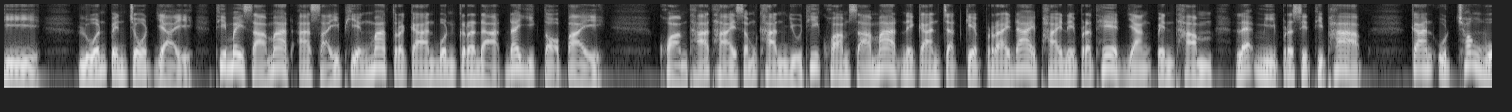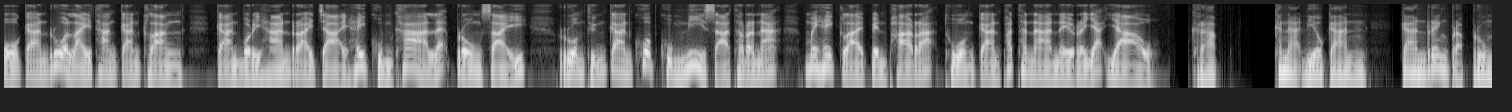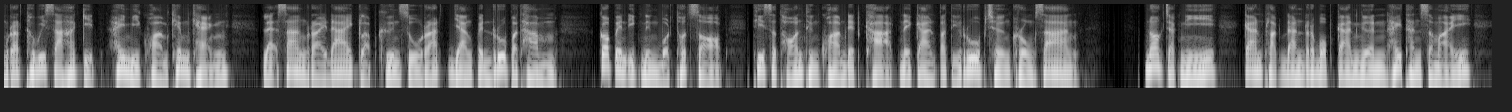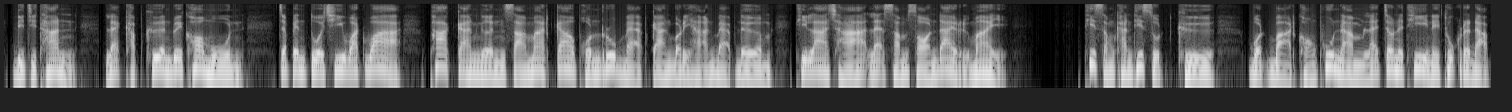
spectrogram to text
ล้วนเป็นโจทย์ใหญ่ที่ไม่สามารถอาศัยเพียงมาตรการบนกระดาษได้อีกต่อไป ความท้าทายสำคัญอยู่ที่ความสามารถในการจัดเก็บรายได้ภายในประเทศอย่างเป็นธรรม และมีประสิทธิภาพ การอุดช่องโหว่การรั่วไหลทางการคลัง การบริหารรายจ่ายให้คุ้มค่าและโปร่งใส รวมถึงการควบคุมหนี้สาธารณะ ไม่ให้กลายเป็นภาระถ่วงการพัฒนาในระยะยาว ครับ ขณะเดียวกัน การเร่งปรับปรุงรัฐวิสาหกิจให้มีความเข้มแข็ง และสร้างรายได้กลับคืนสู่รัฐอย่างเป็นรูปธรรม ก็เป็นอีกหนึ่งบททดสอบที่สะท้อนถึงความเด็ดขาดในการปฏิรูปเชิงโครงสร้าง นอกจากนี้การผลักดันระบบการเงินให้ทันสมัย ดิจิทัล และขับเคลื่อนด้วยข้อมูล จะเป็นตัวชี้วัดว่า ภาคการเงินสามารถก้าวพ้นรูปแบบการบริหารแบบเดิม ที่ล่าช้าและซ้ำซ้อนได้หรือไม่ ที่สำคัญที่สุดคือ บทบาทของผู้นำและเจ้าหน้าที่ในทุกระดับ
